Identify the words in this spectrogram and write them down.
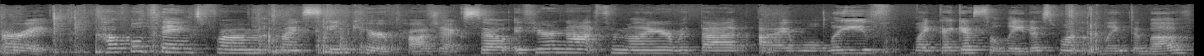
All right, couple things from my skincare project. So if you're not familiar with that, I will leave, like I guess the latest one linked above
